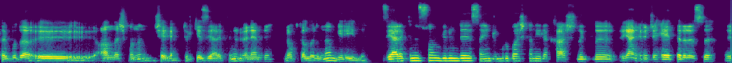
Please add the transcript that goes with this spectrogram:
Tabii bu da e, anlaşmanın şey yani Türkiye ziyaretinin önemli noktalarından biriydi. Ziyaretinin son gününde Sayın Cumhurbaşkanı ile karşılıklı yani önce heyetler arası e,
